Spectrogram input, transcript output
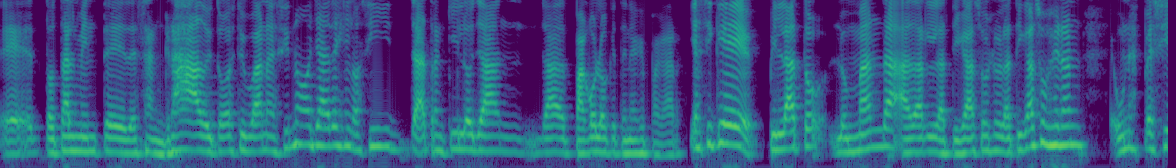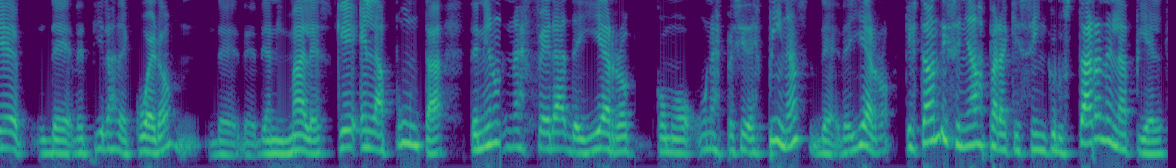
eh, totalmente desangrado y todo esto y van a decir, no, ya déjenlo así, ya tranquilo, ya, ya lo que tenía que pagar. Y así que Pilato lo manda a darle latigazos. Los latigazos eran una especie de, tiras de cuero de animales que en la punta tenían una esfera de hierro como una especie de espinas de, de, hierro que estaban diseñadas para que se incrustaran en la piel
